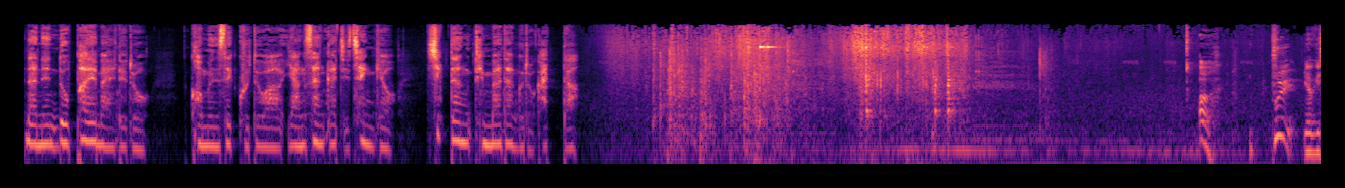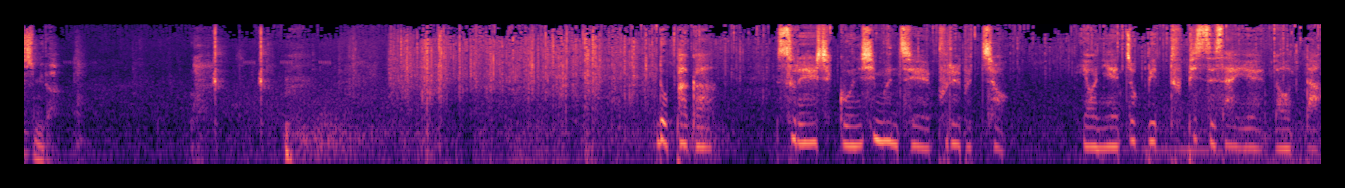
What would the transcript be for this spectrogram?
나는 노파의 말대로 검은색 구두와 양산까지 챙겨 식당 뒷마당으로 갔다. 어, 불 여기 있습니다. 노파가 술에 싣고 온 신문지에 불을 붙여 연희의 쪽빛 투피스 사이에 넣었다.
